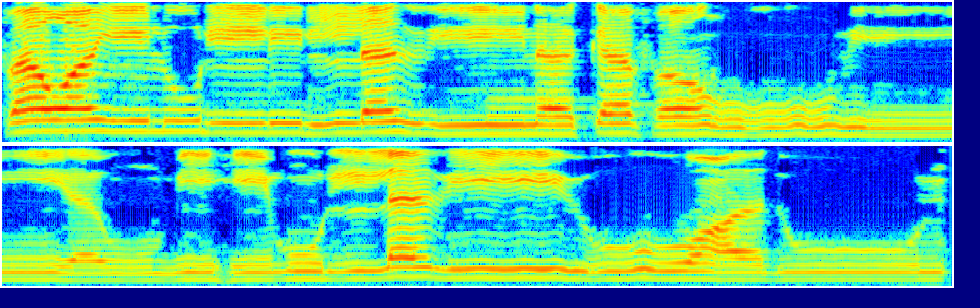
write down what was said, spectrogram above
فَوَيْلٌ لِّلَّذِينَ كَفَرُوا مِن يَوْمِهِمُ الَّذِي يُوعَدُونَ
